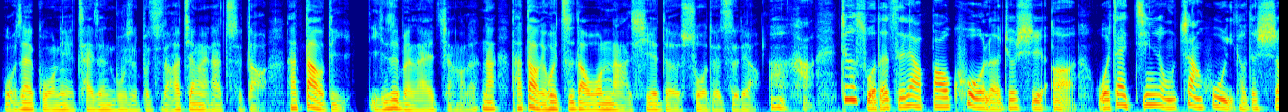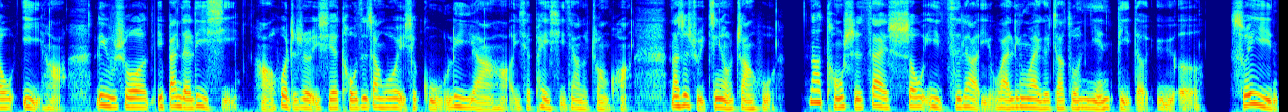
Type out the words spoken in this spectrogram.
我在国内财政部是不知道，他将来他知道，那到底？以日本来讲好了，那他到底会知道我哪些的所得资料？嗯，好，这个所得资料包括了，就是呃，我在金融账户里头的收益哈，例如说一般的利息，好，或者是一些投资账户会有一些股利啊，哈，一些配息这样的状况，那是属于金融账户。那同时在收益资料以外，另外一个叫做年底的余额，所以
